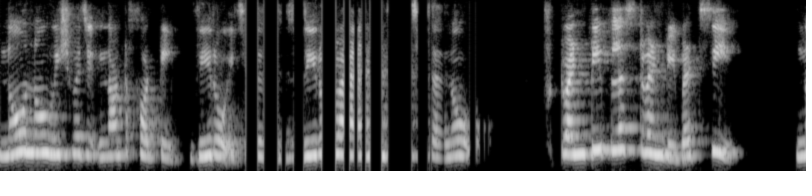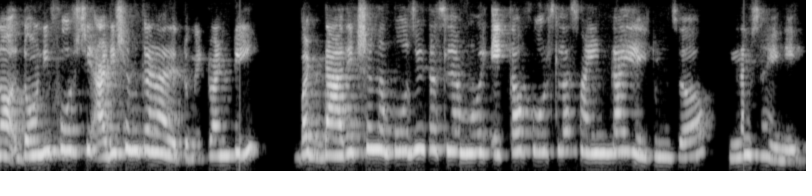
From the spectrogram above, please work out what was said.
No no Vishwajit not forty zero it's zero no twenty plus twenty but see दोन्ही फोर्सची ऍडिशन करणार आहे तुम्ही ट्वेंटी बट डायरेक्शन अपोजिट असल्यामुळे एका फोर्सला साईन काय येईल तुमचं? नेगेटिव्ह साईन येईल.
